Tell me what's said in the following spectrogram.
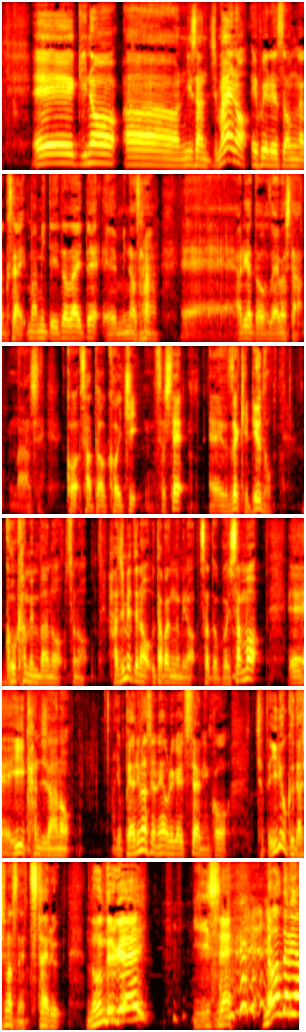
えー昨日、あ2、3日前の FNS 音楽祭、まあ見ていただいて、えー皆さん、えーありがとうございました。まあ、佐藤浩一、そして、えー宇崎竜斗、豪華メンバーの、その、初めての歌番組の佐藤浩一さんも、えーいい感じのあの、やっぱやりますよね。俺が言ってたように、こう、ちょっと威力出しますね。伝える。飲んでるかい？いいっすね。飲んでるよ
